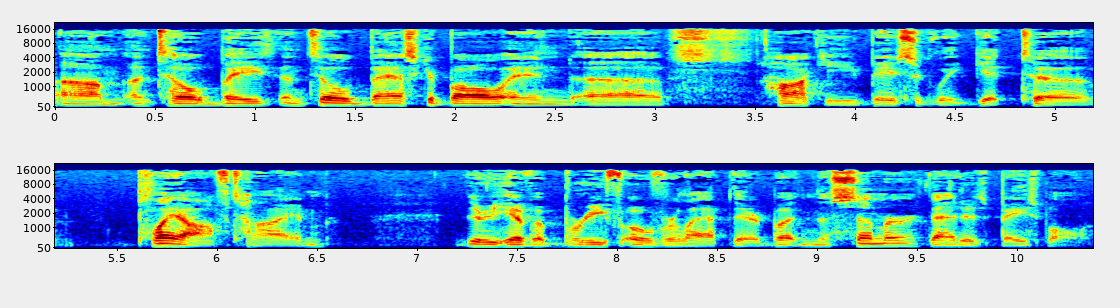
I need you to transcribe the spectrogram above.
Um, until ba- until basketball and uh, hockey basically get to playoff time, there you have a brief overlap there. But in the summer, that is baseball,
